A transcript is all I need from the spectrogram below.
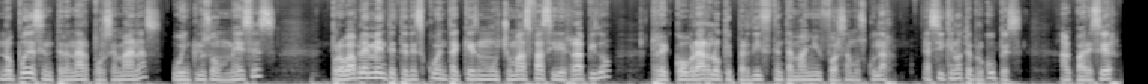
no puedes entrenar por semanas o incluso meses, probablemente te des cuenta que es mucho más fácil y rápido recobrar lo que perdiste en tamaño y fuerza muscular. Así que no te preocupes, al parecer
